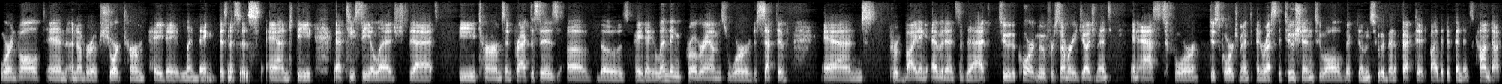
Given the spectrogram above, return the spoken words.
were involved in a number of short term payday lending businesses. And the FTC alleged that the terms and practices of those payday lending programs were deceptive. And providing evidence of that to the court, moved for summary judgment and asked for disgorgement and restitution to all victims who had been affected by the defendant's conduct.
